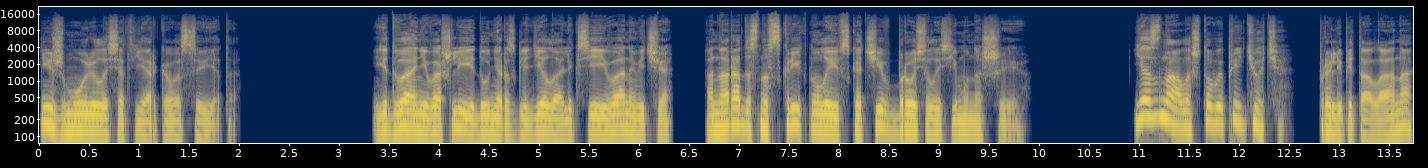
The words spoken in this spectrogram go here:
и жмурилась от яркого света. Едва они вошли, и Дуня разглядела Алексея Ивановича, она радостно вскрикнула и, вскочив, бросилась ему на шею. «Я знала, что вы придете», — пролепетала она,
